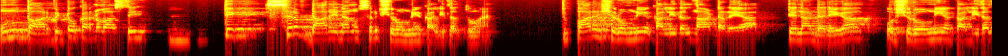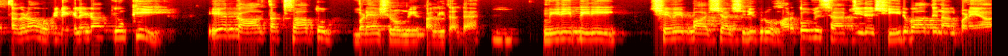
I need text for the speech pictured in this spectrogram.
ਉਹਨੂੰ ਤਾਰ ਪਿੱਟੋ ਕਰਨ ਵਾਸਤੇ ਤੇ ਸਿਰਫ ਡਰ ਇਹਨਾਂ ਨੂੰ ਸਿਰਫ ਸ਼੍ਰੋਮਣੀ ਅਕਾਲੀ ਦਲ ਤੋਂ ਹੈ। ਪਰ ਸ਼੍ਰੋਮਣੀ ਅਕਾਲੀ ਦਲ ਨਾ ਡਰਿਆ ਤੇ ਨਾ ਡਰੇਗਾ ਔਰ ਸ਼੍ਰੋਮਣੀ ਅਕਾਲੀ ਦਲ ਤਗੜਾ ਹੋ ਕੇ ਨਿਕਲੇਗਾ ਕਿਉਂਕਿ ਇਹ ਅਕਾਲ ਤਖਤ ਸਾਹਿਬ ਤੋਂ ਬਣਿਆ ਸ਼੍ਰੋਮਣੀ ਅਕਾਲੀ ਦਲ ਹੈ। ਮੀਰੀ ਪੀਰੀ ਛੇਵੇਂ ਪਾਤਸ਼ਾਹ ਸ੍ਰੀ ਗੁਰੂ ਹਰਗੋਬਿੰਦ ਸਾਹਿਬ ਜੀ ਦੇ ਆਸ਼ੀਰਵਾਦ ਦੇ ਨਾਲ ਬਣਿਆ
